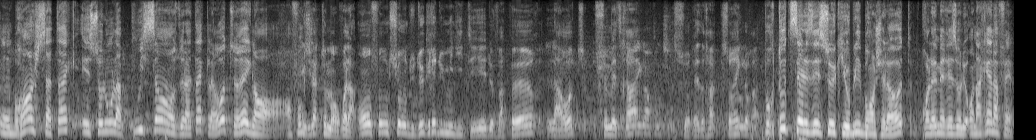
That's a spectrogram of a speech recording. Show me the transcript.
on branche sa TAC et selon la puissance de la TAC, la haute se règle en, en fonction. Exactement, voilà. En fonction du degré d'humidité et de vapeur, la haute se mettra, règle en fonction. se, réglera- se réglera, Pour toutes celles et ceux qui oublient de brancher la haute, problème est résolu. On n'a rien à faire.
